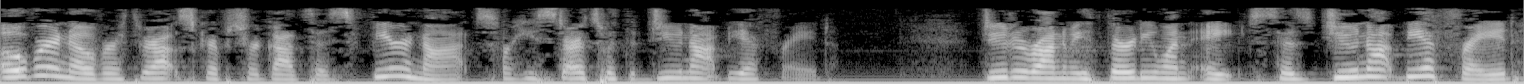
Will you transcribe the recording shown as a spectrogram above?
Over and over throughout scripture, God says, fear not, or he starts with do not be afraid. Deuteronomy 31:8 says, do not be afraid,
